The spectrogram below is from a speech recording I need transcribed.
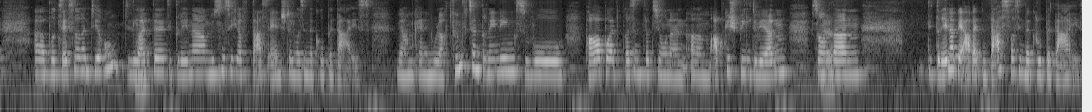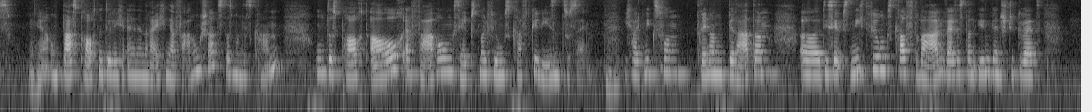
Äh, Prozessorientierung. Die mhm. Leute, die Trainer müssen sich auf das einstellen, was in der Gruppe da ist. Wir haben keine 0815 Trainings, wo PowerPoint-Präsentationen ähm, abgespielt werden, sondern ja. die Trainer bearbeiten das, was in der Gruppe da ist. Mhm. Ja, und das braucht natürlich einen reichen Erfahrungsschatz, dass man das kann. Und das braucht auch Erfahrung, selbst mal Führungskraft gewesen zu sein. Mhm. Ich halte nichts von Trainern und Beratern, äh, die selbst nicht Führungskraft waren, weil das dann irgendwie ein Stück weit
